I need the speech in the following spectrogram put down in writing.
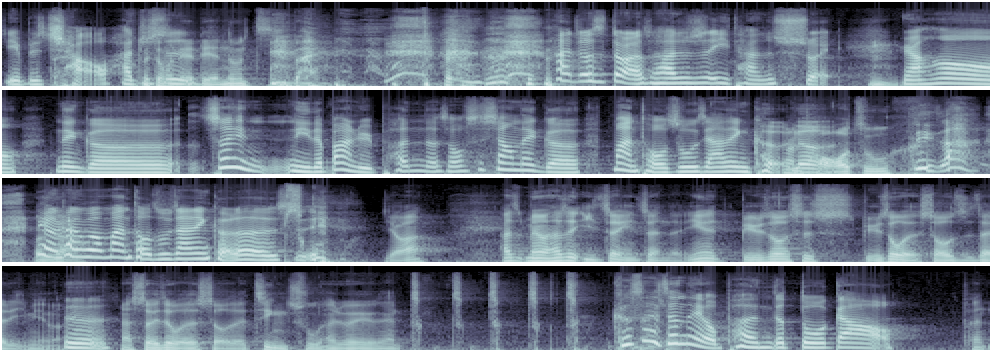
也不是潮，它就是。脸那么直白？它就是对我来说，它就是一滩水。嗯、然后那个，所以你的伴侣喷的时候是像那个曼陀猪加进可乐。曼头猪，你知道？你有看过曼陀猪加进可乐的事？有啊。它是没有，它是一阵一阵的，因为比如说是，比如说我的手指在里面嘛，嗯，那随着我的手的进出，它就会有点。可是真的有喷的多高？喷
